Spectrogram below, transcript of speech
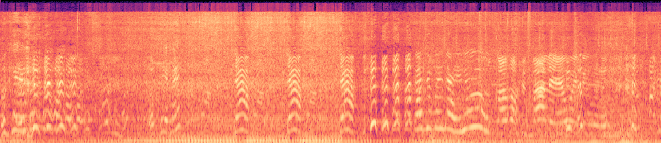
โอเคโอเคไหมจับจับ จับเราจะไปไหนลูกเราบอกถึงบ้านแล้วไวจังเลยทำไม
